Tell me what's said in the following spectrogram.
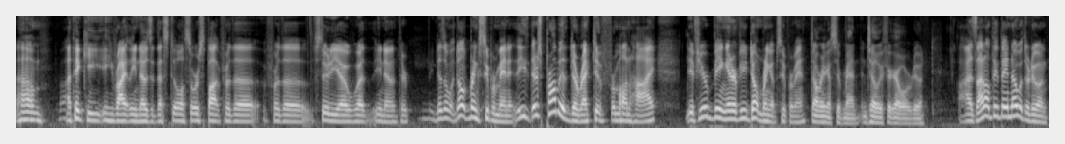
Um, I think he, he rightly knows that that's still a sore spot for the for the studio. What you know, they're he doesn't don't bring Superman in. These- There's probably a directive from on high. If you're being interviewed, don't bring up Superman, Don't bring up Superman until we figure out what we're doing. as I don't think they know what they're doing.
